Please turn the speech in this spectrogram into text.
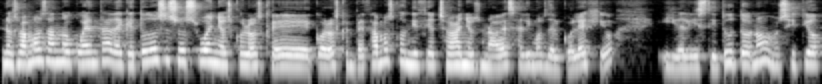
nos vamos dando cuenta de que todos esos sueños con los que, con los que empezamos con 18 años una vez salimos del colegio y del instituto, ¿no? Un sitio,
